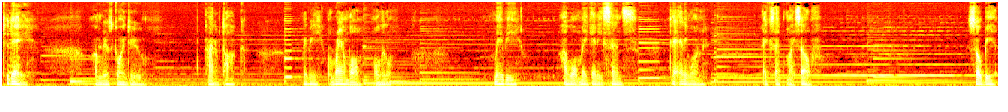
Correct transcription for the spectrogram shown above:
Today, going to kind of talk, maybe ramble a little. Maybe I won't make any sense to anyone except myself. So be it.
